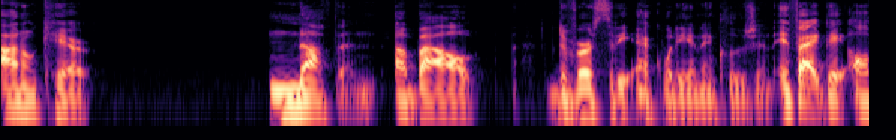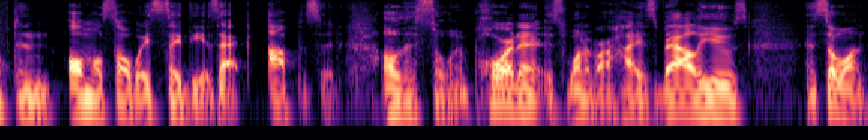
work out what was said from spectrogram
I don't care nothing about diversity, equity, and inclusion. In fact, they often, almost always say the exact opposite. Oh, that's so important. It's one of our highest values, and so on.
